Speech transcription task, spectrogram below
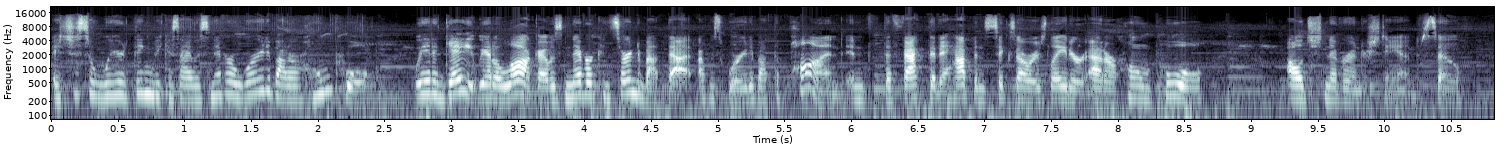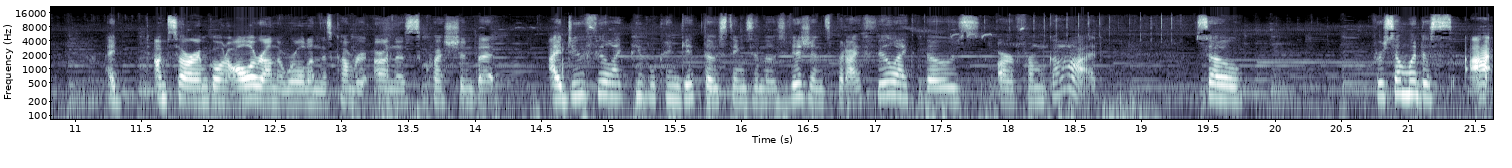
it's just a weird thing because I was never worried about our home pool. We had a gate, we had a lock. I was never concerned about that. I was worried about the pond and the fact that it happened six hours later at our home pool I'll just never understand. So I, am sorry, I'm going all around the world on this on this question, but I do feel like people can get those things in those visions, but I feel like those are from God. So for someone to, I,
